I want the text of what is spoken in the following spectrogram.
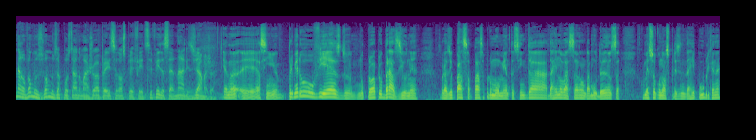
Não, vamos, vamos apostar no Major para ele ser nosso prefeito. Você fez essa análise já, Major? É, é assim, primeiro o viés do, no próprio Brasil, né? O Brasil passa, passa por um momento assim da, da renovação, da mudança. Começou com o nosso presidente da República, né?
